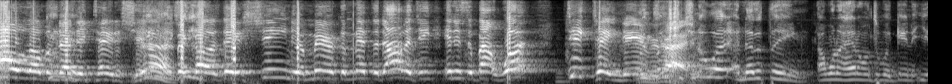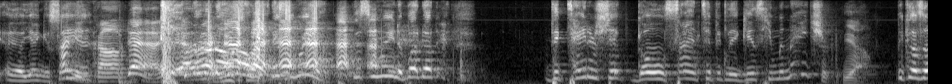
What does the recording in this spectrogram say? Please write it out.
all of them are dictatorships. Yes. Because they've seen the American methodology and it's about what? Dictating to everybody. But you know what? Another thing I want to add on to what again, uh, Young is I need saying. to calm down. Yeah, No, right. no, no, no. This is real. This is real. But, but dictatorship goes scientifically against human nature. Yeah. Because a,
